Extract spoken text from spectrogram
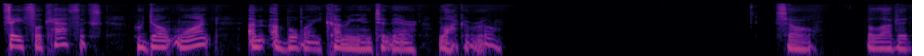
faithful Catholics who don't want a, a boy coming into their locker room. So, beloved,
